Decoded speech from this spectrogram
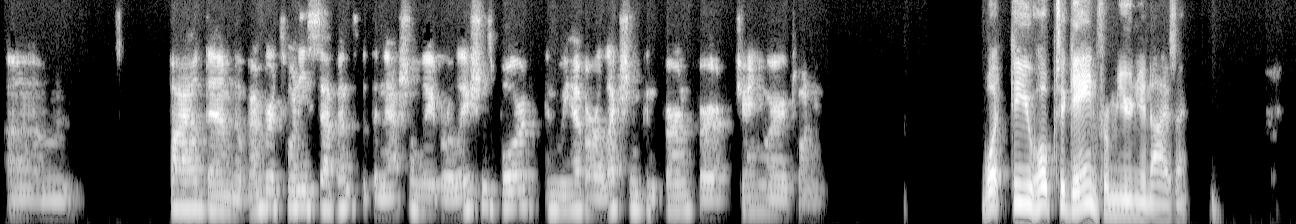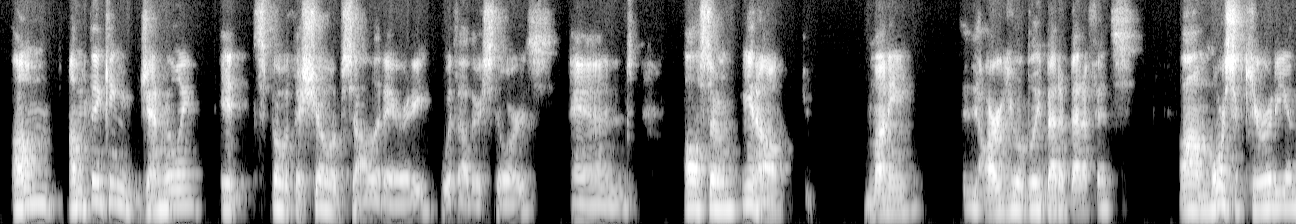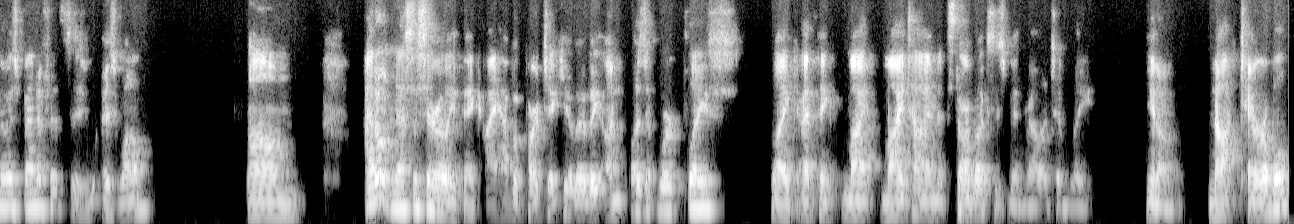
um, filed them November 27th with the National Labor Relations Board, and we have our election confirmed for January 20th. What do you hope to gain from unionizing? Um, I'm thinking generally it's both a show of solidarity with other stores and also, you know, money, arguably better benefits, um, more security in those benefits as, as well. Um, I don't necessarily think I have a particularly unpleasant workplace. Like I think my my time at Starbucks has been relatively, you know, not terrible.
